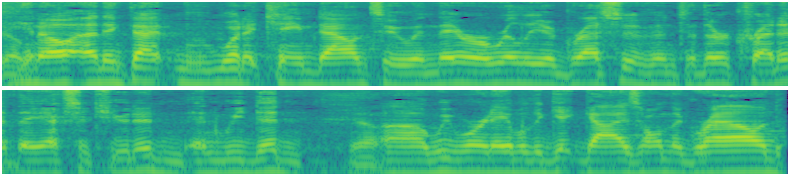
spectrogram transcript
You know, I think that was what it came down to, and they were really aggressive. And to their credit, they executed, and, and we didn't. Yeah. Uh, we weren't able to get guys on the ground.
